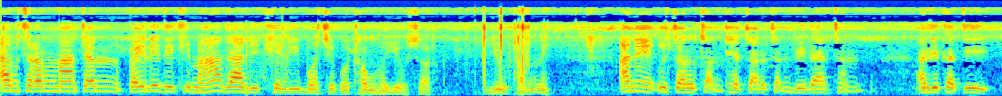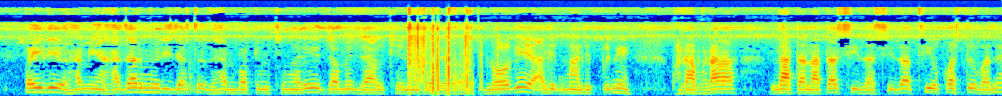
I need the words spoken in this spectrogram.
आङसराङमा चाहिँ पहिलेदेखि महाजाली खेली बसेको ठाउँ हो यो सर। यो ठाउँ नि। अनि उचाल्छन् ठेचाल्छन् बिगार्छन् अलिकति पहिले हामी हजार मुरी जस्तो धान बटुल्थ्यौँ अरे जमै जाल खेली गरेर लगे अलिक मालिक पनि फटाफटा लाटा लाटा सिधा सिधा थियो। कस्तो भने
